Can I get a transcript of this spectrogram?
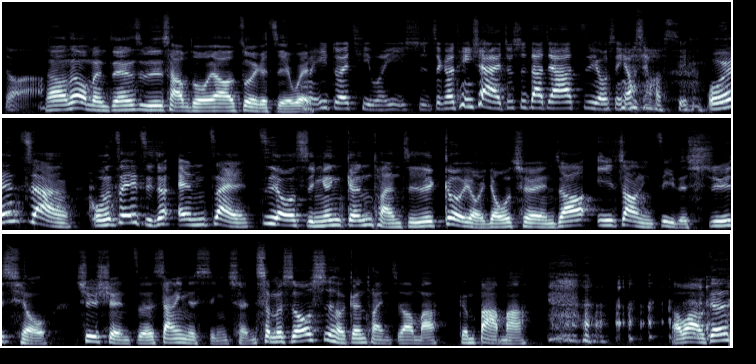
对啊。然后，那我们今天是不是差不多要做一个结尾我们？一堆奇闻异事，整个听下来就是大家自由行要小心。我跟你讲，我们这一集就 end 在自由行跟跟团其实各有优缺，你知道依照你自己的需求去选择相应的行程。什么时候适合跟团，你知道吗？跟爸妈，好不好？跟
